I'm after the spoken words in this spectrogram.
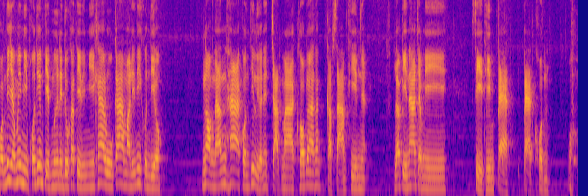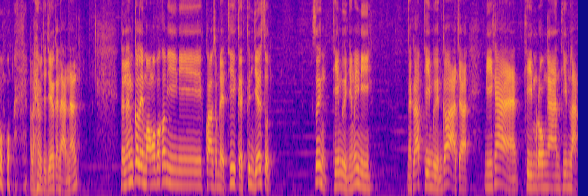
คนที่ยังไม่มีโพเดียมติดมือในดูคาติมีแค่ลูก้ามารินี่คนเดียว นอกนั้น 5 คนที่เหลือเนี่ยจัดมาครบแล้วนะทั้งกับ 3 ทีมเนี่ยแล้วปีหน้าจะมี 4 ทีม 8 8 คนโอ้โหอะไรมันจะเยอะขนาดนั้น ดังนั้นก็เลยมองว่าเพราะเขามีมีความสำเร็จที่เกิดขึ้นเยอะสุด ซึ่งทีมอื่นยังไม่มีนะครับทีมอื่นก็อาจจะมีแค่ทีมโรงงานทีมหลัก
